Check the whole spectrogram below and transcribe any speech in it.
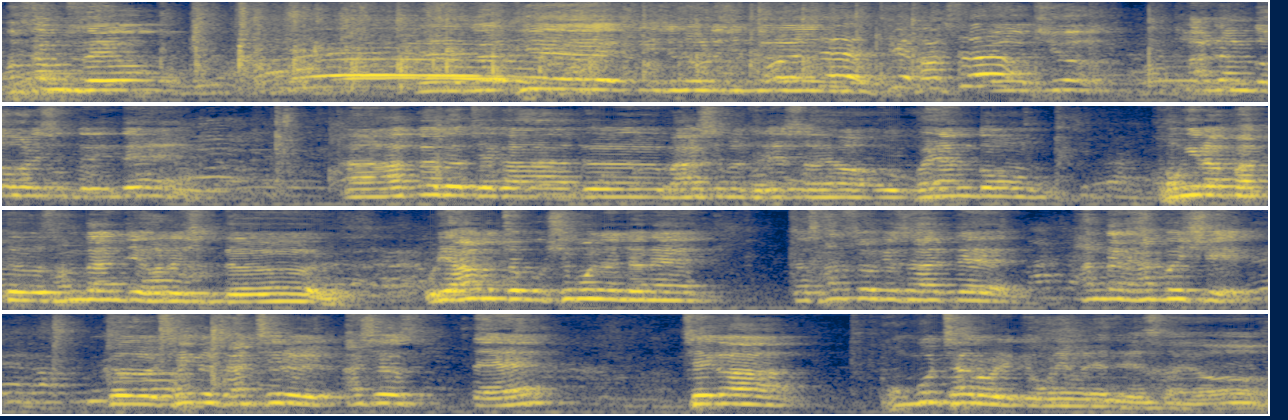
박수 한번 주세요. 네, 그 뒤에 계신 어르신들은 어르신 뒤에 박수. 어, 지역 가장동 어르신들인데 아, 아까도 제가 그 말씀을 드렸어요. 그 고양동 동일아파트 3단지 어르신들 우리 한우천국 15년 전에 저 산속에서 할 때 한 달에 한 번씩 그 생일 잔치를 하셨을 때 제가 봉고차로 이렇게 운행을 해드렸어요.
